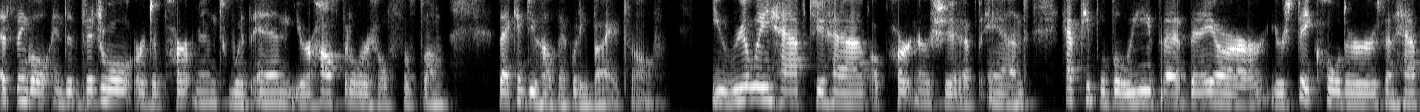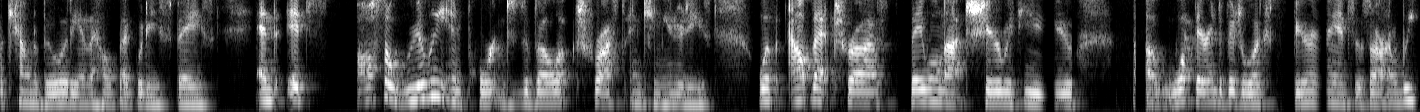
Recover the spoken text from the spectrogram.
a single individual or department within your hospital or health system that can do health equity by itself. You really have to have a partnership and have people believe that they are your stakeholders and have accountability in the health equity space. And it's also really important to develop trust in communities. Without that trust, they will not share with you uh, what their individual experiences are. And we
